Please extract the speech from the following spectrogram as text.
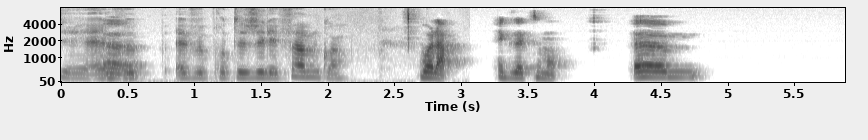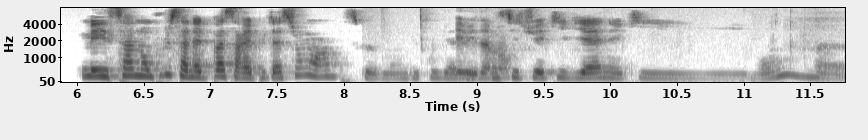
Elle, Euh. veut, elle veut protéger les femmes, quoi. Voilà, exactement. Euh, mais ça non plus, ça n'aide pas sa réputation, hein, parce que bon, du coup, il y a Évidemment. des prostituées qui viennent et qui vont euh,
